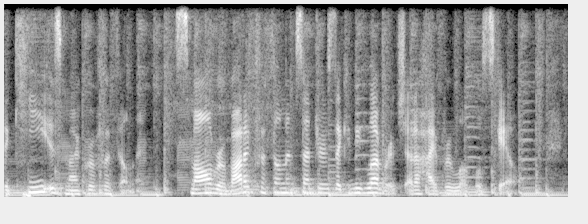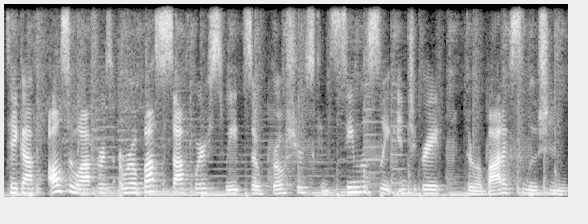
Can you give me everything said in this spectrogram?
The key is micro fulfillment, small robotic fulfillment centers that can be leveraged at a hyper local scale. Takeoff also offers a robust software suite so grocers can seamlessly integrate the robotic solution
